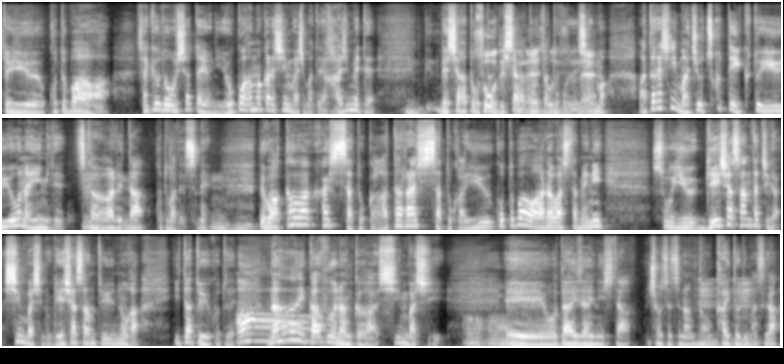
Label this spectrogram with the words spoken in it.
という言葉は先ほどおっしゃったように横浜から新橋まで初めて列車が通った、そうですよね。汽車が通ったところですけども、新しい街を作っていくというような意味で使われた言葉ですね。で若々しさとか新しさとかいう言葉を表すためにそういう芸者さんたちが新橋の芸者さんというのがいたということで長い画風なんかが新橋、えーを題材にした小説なんかを書いておりますが、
